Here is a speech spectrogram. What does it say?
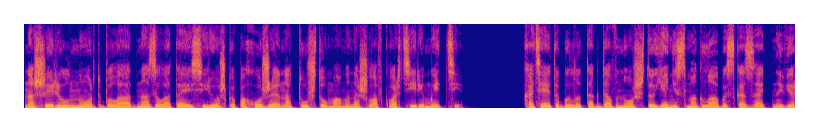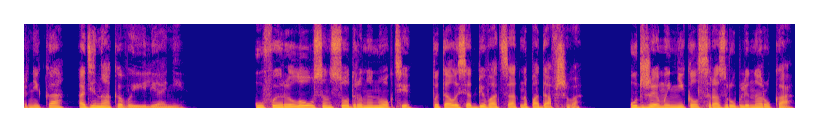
На Шерил Норт была одна золотая сережка, похожая на ту, что мама нашла в квартире Мэтти хотя это было так давно, что я не смогла бы сказать наверняка, одинаковые ли они. У Фэры Лоусон содраны ногти, пыталась отбиваться от нападавшего. У Джемы Николс разрублена рука.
